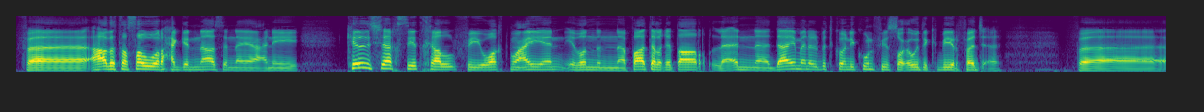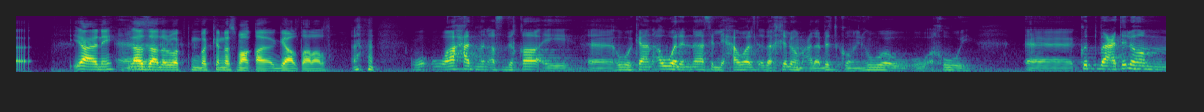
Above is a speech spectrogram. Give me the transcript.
فهذا تصور حق الناس إنه يعني كل شخص يدخل في وقت معين يظن إنه فات القطار لأن دائما البيتكوين يكون في صعود كبير فجأة. ف يعني لا زال آه. الوقت مبكر نفس ما قال طلال. واحد من أصدقائي آه، هو كان أول الناس اللي حاولت أدخلهم على بيتكوين هو وأخوي. آه، كنت بعت لهم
